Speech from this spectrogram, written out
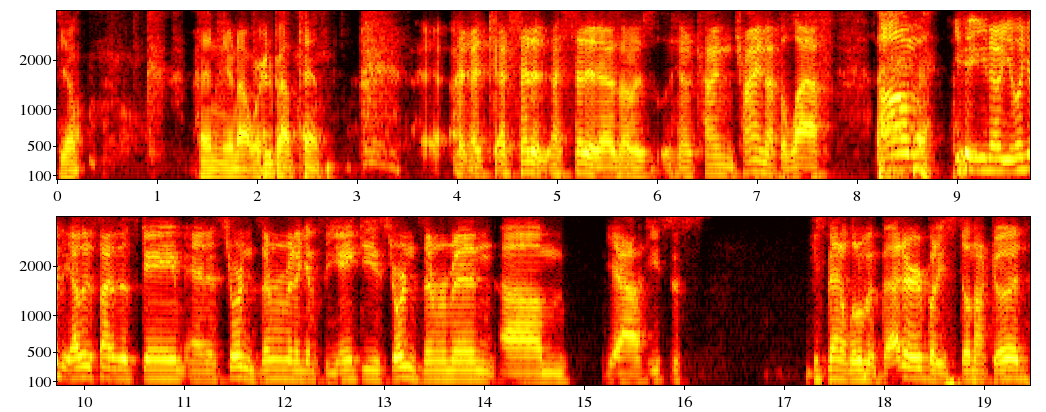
Yep. And you're not worried about them. I, I, I said it. I said it as I was, you know, kind of trying not to laugh. Um, you, you know, you look at the other side of this game, and it's Jordan Zimmermann against the Yankees. Jordan Zimmermann, um, yeah, he's just he's been a little bit better, but he's still not good.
